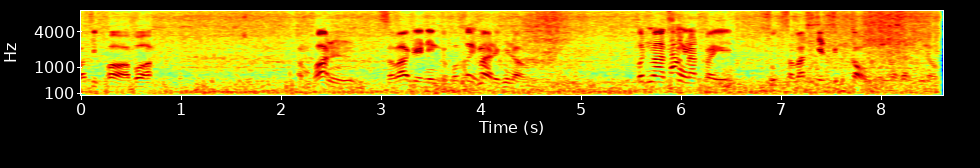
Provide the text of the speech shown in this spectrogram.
ว่าสิพ่อบ่คำพ่อนสวัสดิ์เดนินก็บ่เคยมาเลยพี่น้องเพิ่นมาทางลัดไปสุขสวัสดิ์เจ็ดสิบเก้าว่าซั่นพี่น้อง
